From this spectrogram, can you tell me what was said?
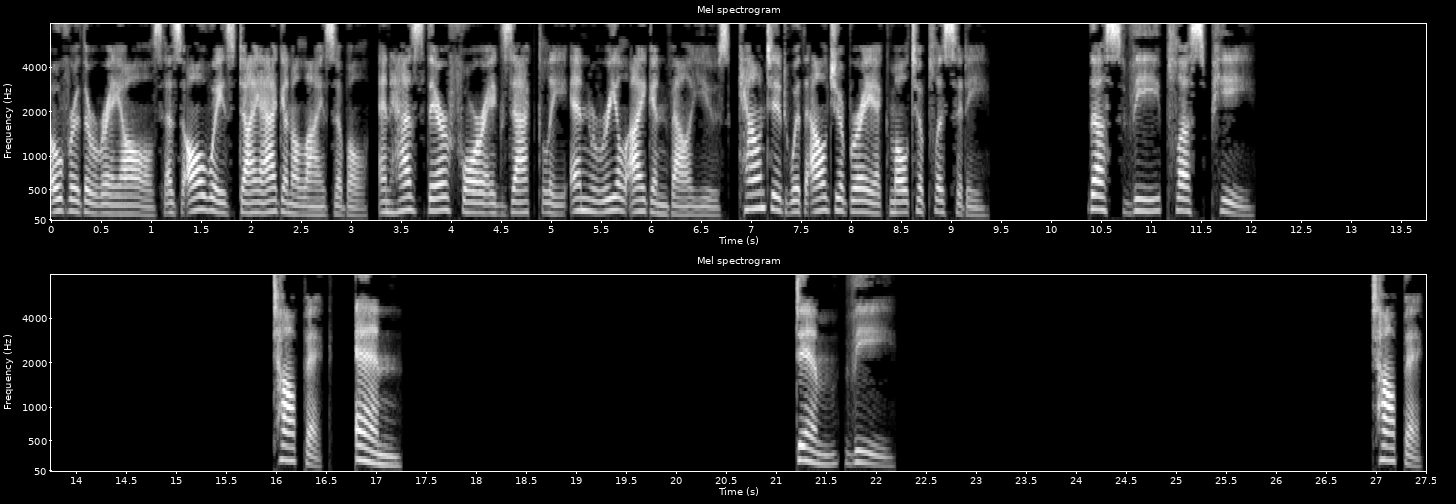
over the reals is always diagonalizable, and has therefore exactly n real eigenvalues counted with algebraic multiplicity. Thus V plus P n dim v. Topic.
